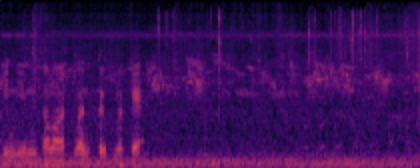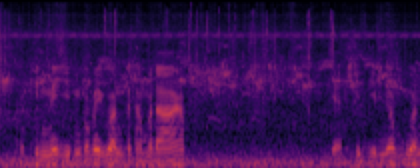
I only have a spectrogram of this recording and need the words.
กินอิ่มตลอดวันตึ๊บมาแกะถ้ากินไม่อิ่มก็ไม่อ้วนเป็นธรรมดาครับ แกะกินอิ่มย่อมอ้วน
